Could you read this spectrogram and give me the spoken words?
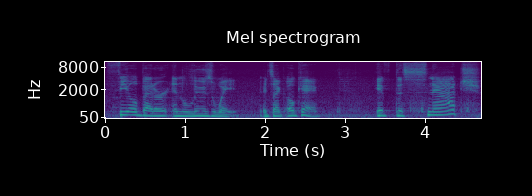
feel better, and lose weight. It's like, okay, if the snatch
